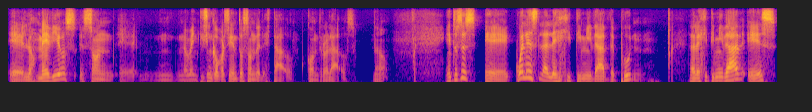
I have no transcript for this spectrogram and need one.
Eh, los medios son, 95% son del Estado, controlados. ¿no? Entonces, ¿cuál es la legitimidad de Putin? La legitimidad es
